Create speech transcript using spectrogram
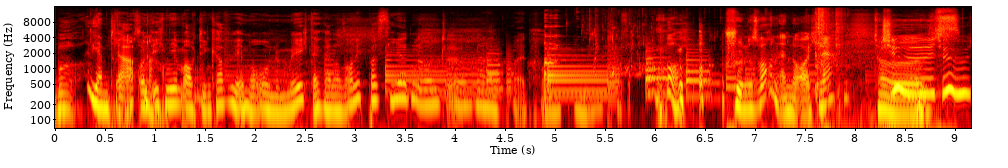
Boah. Die haben Ja, und ich nehme auch den Kaffee immer ohne Milch, dann kann das auch nicht passieren und äh, na, halt. Oh, schönes Wochenende euch, ne? Tschüss. Tschüss.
